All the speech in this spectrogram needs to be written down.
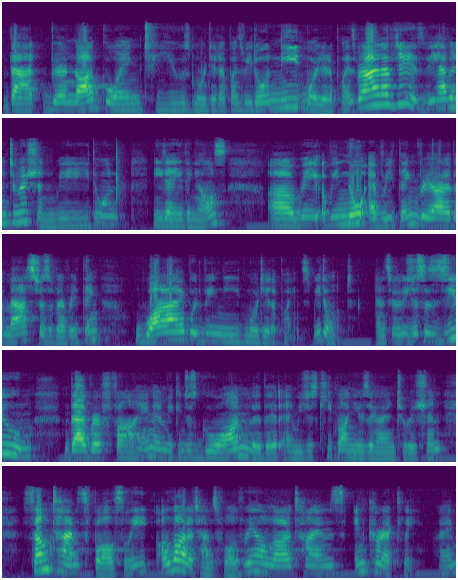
that we're not going to use more data points. We don't need more data points. We're INFJs. We have intuition. We don't need anything else. Uh, we we know everything. We are the masters of everything. Why would we need more data points? We don't. And so we just assume that we're fine and we can just go on with it and we just keep on using our intuition, sometimes falsely, a lot of times falsely, and a lot of times incorrectly, right?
